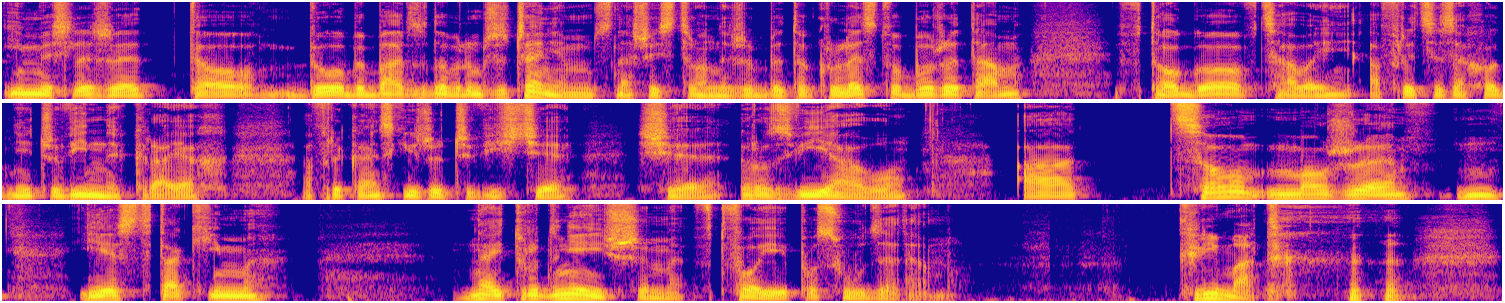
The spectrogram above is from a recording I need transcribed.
I myślę, że to byłoby bardzo dobrym życzeniem z naszej strony, żeby to Królestwo Boże tam, w Togo, w całej Afryce Zachodniej czy w innych krajach afrykańskich rzeczywiście się rozwijało. A co może mm, jest takim najtrudniejszym w Twojej posłudze tam? klimat.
